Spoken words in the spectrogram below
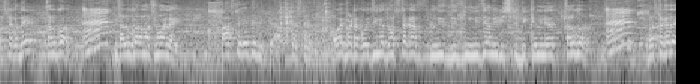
দশ টাকা দে চালু কর। চালু কর আমার সময় নাই। পাঁচ টাকাতে ভিক্ষা দশ টাকা ওই বেটা কইছি না দশ টাকা নিচে আমি বিক্রি নি না চালু কর। দশ টাকা দে।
